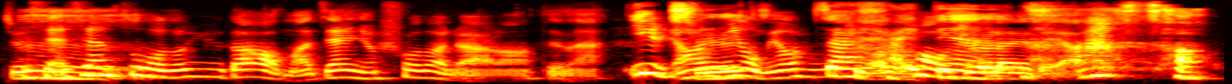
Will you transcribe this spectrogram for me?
就先、先嗯做个预告嘛。既然已经说到这儿了，对吧？一然后你直有没有什么在折扣海淀之类的呀 操，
